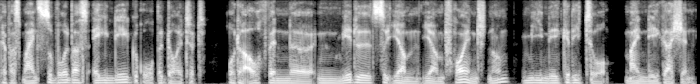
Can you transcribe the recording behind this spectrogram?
Ja, was meinst du wohl, was Ey Negro bedeutet? Oder auch wenn äh, ein Mädel zu ihrem, ihrem Freund, ne? Mi Negrito, mein Negerchen.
